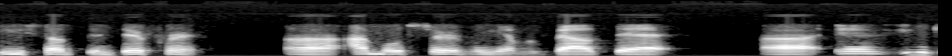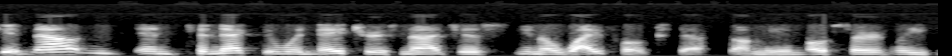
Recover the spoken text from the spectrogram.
see something different uh, I most certainly am about that. Uh, and even getting out and, and connecting with nature is not just you know white folk stuff. I mean, most certainly,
